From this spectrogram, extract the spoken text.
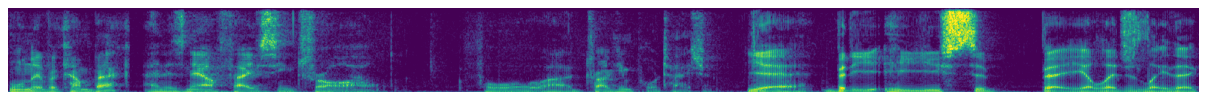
will never come back and is now facing trial for uh, drug importation. Yeah, but he, he used to be allegedly the,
